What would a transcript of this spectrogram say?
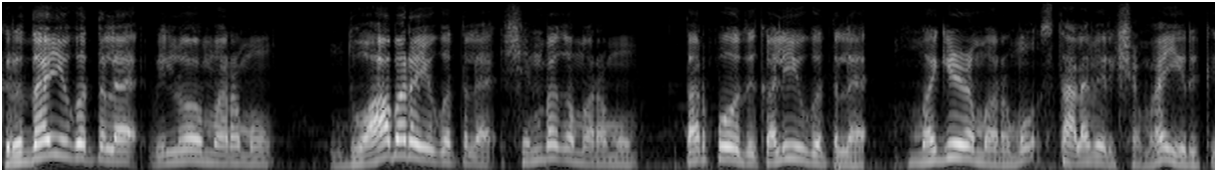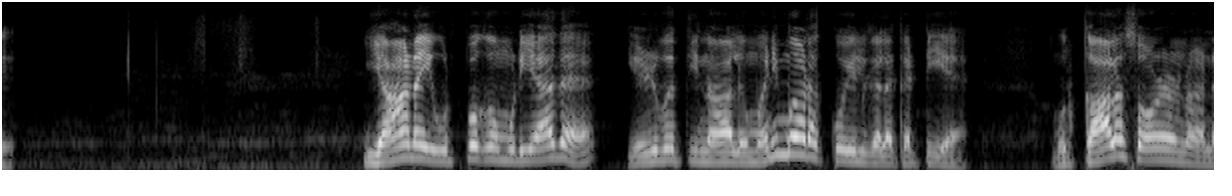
கிருத யுகத்தில் வில்வ மரமும் துவாபர யுகத்தில் செண்பக மரமும் தற்போது கலியுகத்தில் மகிழ மரமும் ஸ்தலவிருஷமாக இருக்குது யானை உட்புக முடியாத எழுபத்தி நாலு மணிமாடக் கோயில்களை கட்டிய முற்கால சோழனான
